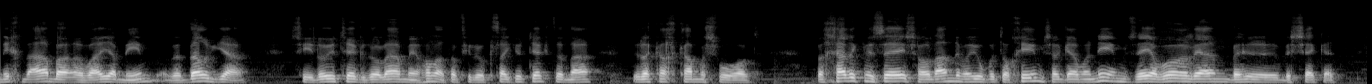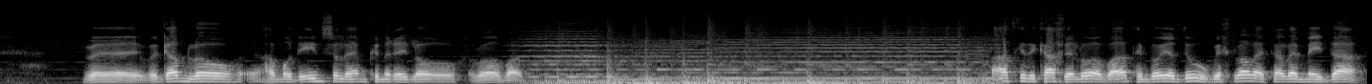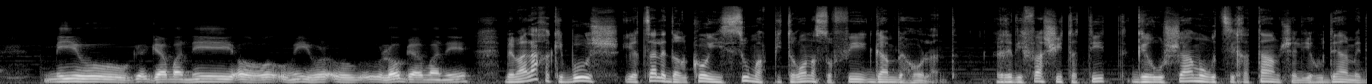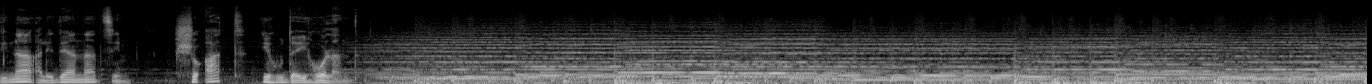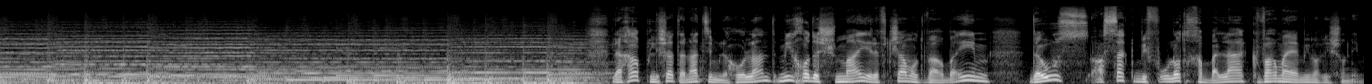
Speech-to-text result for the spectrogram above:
נכנעה בארבעה ימים, ובלגיה, שהיא לא יותר גדולה מהולנד, אפילו קצת יותר קטנה, זה לקח כמה שבועות. וחלק מזה שההולנדים היו בטוחים שהגרמנים, זה יעבור עליהם בשקט. וגם לא, המודיעין שלהם כנראה לא, לא עבד. עד כדי כך זה לא עבד, הם לא ידעו, בכלל הייתה להם מידע מי הוא גרמני או מי הוא, הוא לא גרמני. במהלך הכיבוש יצא לדרכו יישום הפתרון הסופי גם בהולנד. רדיפה שיטתית, גירושם ורציחתם של יהודי המדינה על ידי הנאצים. שואת יהודי הולנד. לאחר פלישת הנאצים להולנד, מחודש מאי 1940, דאוס עסק בפעולות חבלה כבר מהימים הראשונים.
